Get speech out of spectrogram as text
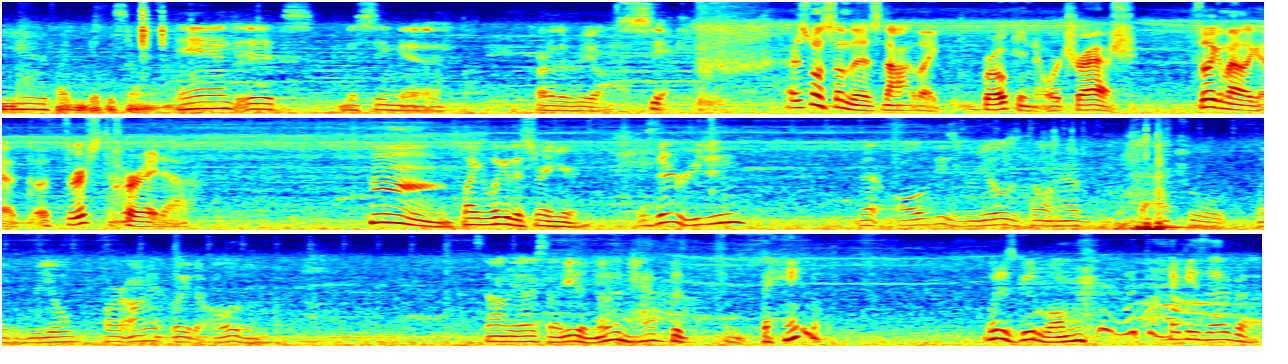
here if I can get this out. And it's missing a part of the reel. Sick. I just want something that's not like broken or trash. I feel like I'm at like a, a thrift store right now. Hmm. Like look at this right here. Is there a reason that all of these reels don't have the actual like real part on it? Look at all of them. It's not on the other side either. None of them have the, the, handle. What is good, Walmart? what the heck is that about?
